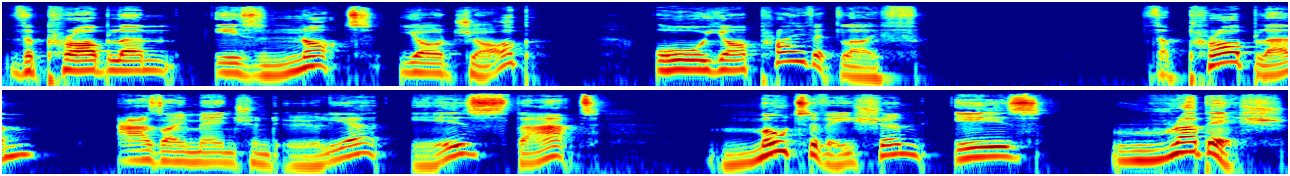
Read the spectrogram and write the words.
The problem is not your job or your private life. The problem, as I mentioned earlier, is that motivation is rubbish.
